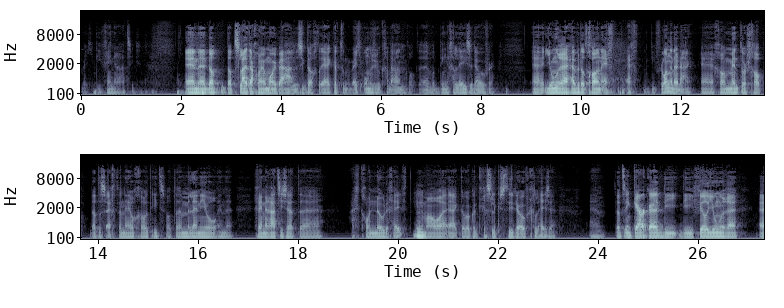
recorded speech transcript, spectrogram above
beetje die generaties. En eh, dat, dat sluit daar gewoon heel mooi bij aan. Dus ik dacht, ja, ik heb toen een beetje onderzoek gedaan, wat, eh, wat dingen gelezen daarover. Jongeren hebben dat gewoon echt, echt die verlangen daarnaar. Gewoon mentorschap, dat is echt een heel groot iets wat de millennial en de generatie Z eigenlijk gewoon nodig heeft. Mm. Helemaal, eh, ja, ik heb ook een christelijke studie daarover gelezen. Eh, dat is in kerken die, die veel jongeren eh,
